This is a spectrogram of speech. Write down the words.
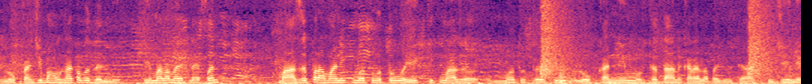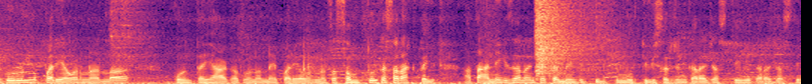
लोकांची भावना का बदलली हे मला माहीत नाही पण माझं प्रामाणिक मत होतं वैयक्तिक माझं मत होतं की लोकांनी मूर्त्या दान करायला पाहिजे होत्या की जेणेकरून पर्यावरणाला कोणताही आघात होणार नाही पर्यावरणाचा समतोल कसा राखता येईल? आता अनेक जणांच्या कमेंट येतील की मूर्ती विसर्जन करायचे असते हे करायचे असते.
